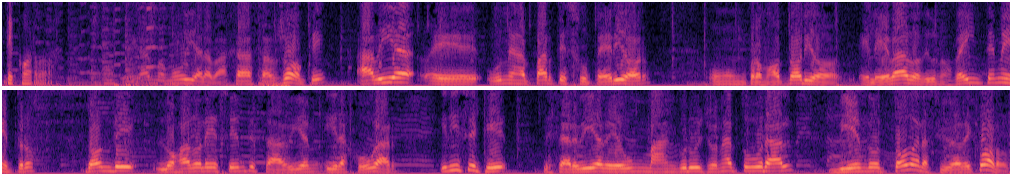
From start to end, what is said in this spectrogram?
de Córdoba. Llegando muy a la bajada San Roque, había eh, una parte superior, un promotorio elevado de unos 20 metros, donde los adolescentes sabían ir a jugar y dice que le servía de un mangrullo natural viendo toda la ciudad de Córdoba.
